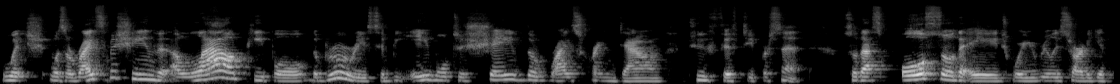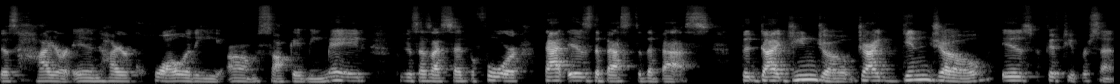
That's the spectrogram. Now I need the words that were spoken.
which was a rice machine that allowed people, the breweries, to be able to shave the rice grain down to 50%. So that's also the age where you really start to get this higher end, higher quality um, sake being made. Because as I said before, that is the best of the best. The Daiginjo, Daiginjo is 50%.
